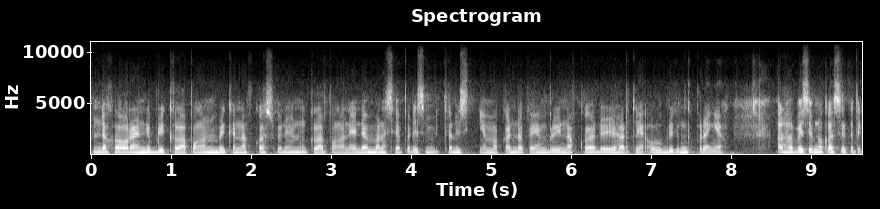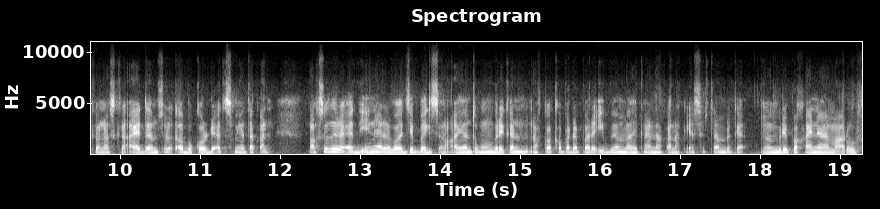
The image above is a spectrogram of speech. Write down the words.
Hendaklah orang yang diberi kelapangan memberikan nafkah sesuai dengan kelapangannya dan mana siapa disempitkan rezekinya maka hendaklah yang beri nafkah dari harta yang Allah berikan kepadanya. Al-Hafiz Ibnu Katsir ketika menafsirkan ayat dalam surat Al-Baqarah di atas menyatakan, maksud dari ayat ini adalah wajib bagi seorang ayah untuk memberikan nafkah kepada para ibu yang melahirkan anak-anaknya serta memberi pakaian yang ma'ruf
